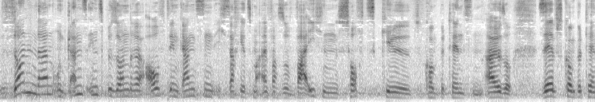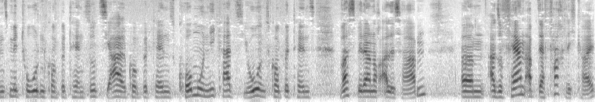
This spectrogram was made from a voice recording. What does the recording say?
sondern und ganz insbesondere auf den ganzen, ich sag jetzt mal einfach so weichen Soft Skills Kompetenzen, also Selbstkompetenz, Methodenkompetenz, Sozialkompetenz, Kommunikationskompetenz, was wir da noch alles haben. Ähm, also fernab der Fachlichkeit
